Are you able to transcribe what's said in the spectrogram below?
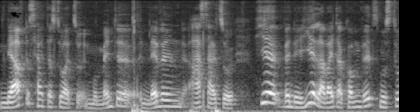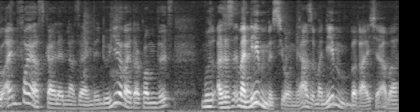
nervt, ist halt, dass du halt so in Momente, in Leveln hast halt so hier, wenn du hier weiterkommen willst, musst du ein Feuer-Skylander sein. Wenn du hier weiterkommen willst, also das sind immer Nebenmissionen, ja, also immer Nebenbereiche, aber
